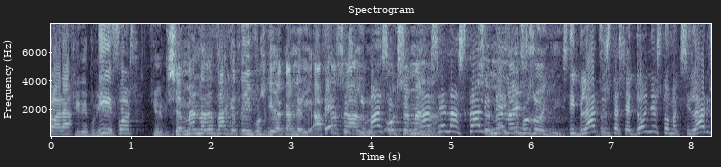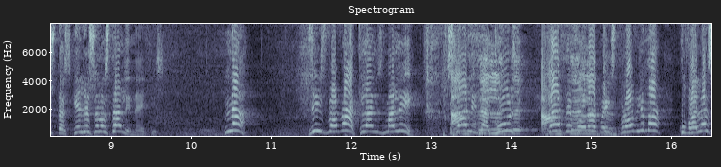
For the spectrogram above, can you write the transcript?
τώρα. Κύριε Υπουργέ, Ύφος. κύριε- Σε μένα δεν θα έχετε ύφος, κυρία Κανέλη. Αυτά Πέφτεις, σε άλλους. κοιμάσαι, Όχι σε μένα. ξυπνάς ένα Στάλιν Σε μένα έχεις. ύφος όχι. Στην πλάτη σου, στα σεντόνια, στο μαξιλάρι σου, στα σκέλια σου, ένα Στάλιν έχεις. Να! Ζεις βαβά, κλάνεις μαλλί. Στάλιν θέλετε- ακούς, αν κάθε φορά θέλετε- που έχεις πρόβλημα, κουβαλάς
